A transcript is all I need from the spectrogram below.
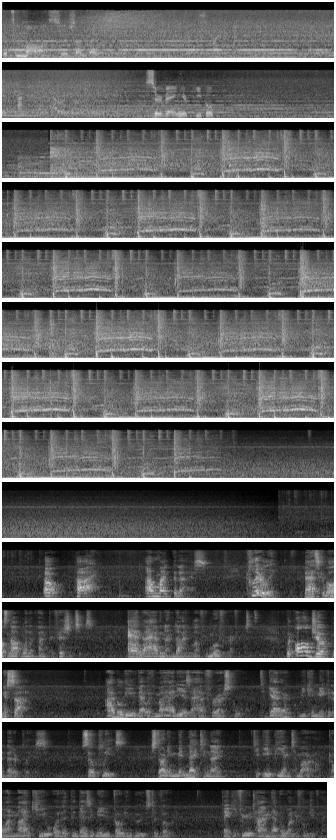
It's moss or something. Surveying your people. Oh, hi. I'm Mike Podias. Clearly, basketball is not one of my proficiencies, and I have an undying love for movie references. But all joking aside, I believe that with my ideas I have for our school, together we can make it a better place. So please, starting midnight tonight to 8 p.m. tomorrow, go on MyQ or at the designated voting booths to vote. Thank you for your time and have a wonderful evening.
